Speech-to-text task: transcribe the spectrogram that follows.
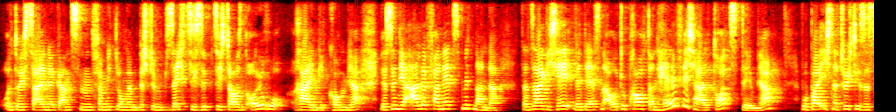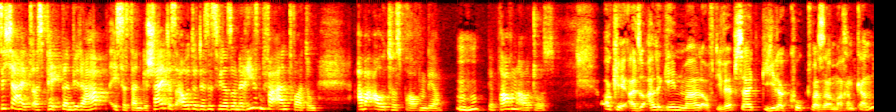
und durch seine ganzen Vermittlungen bestimmt 60, 70.000 Euro reingekommen, ja. Wir sind ja alle vernetzt miteinander. Dann sage ich, hey, wenn der jetzt ein Auto braucht, dann helfe ich halt trotzdem, ja. Wobei ich natürlich dieses Sicherheitsaspekt dann wieder habe. Ist es dann ein gescheites Auto? Das ist wieder so eine Riesenverantwortung. Aber Autos brauchen wir. Mhm. Wir brauchen Autos. Okay, also alle gehen mal auf die Website, jeder guckt, was er machen kann.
